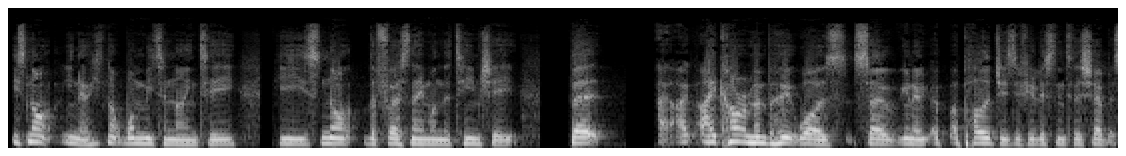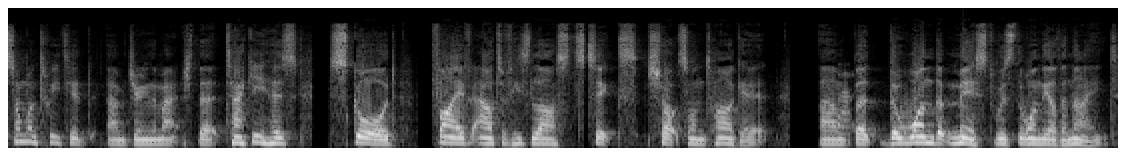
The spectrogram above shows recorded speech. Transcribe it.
he's not, you know, he's not one meter 90. He's not the first name on the team sheet, but I, I can't remember who it was. So, you know, apologies if you're listening to the show, but someone tweeted um, during the match that Taki has scored five out of his last six shots on target um, wow. But the one that missed was the one the other night,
